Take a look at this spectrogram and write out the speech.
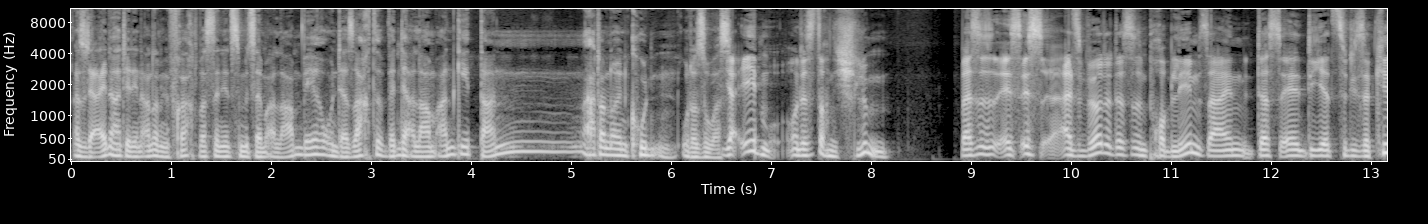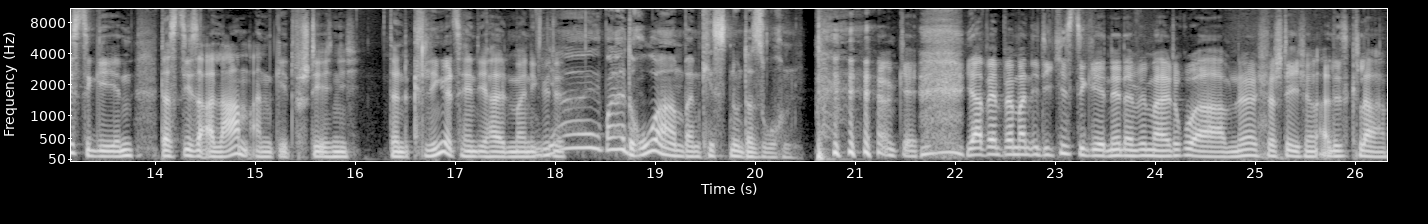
also der eine hat ja den anderen gefragt, was denn jetzt mit seinem Alarm wäre und der sagte, wenn der Alarm angeht, dann hat er neuen Kunden oder sowas. Ja, eben. Und das ist doch nicht schlimm. Was ist, es ist, als würde das ein Problem sein, dass äh, die jetzt zu dieser Kiste gehen, dass dieser Alarm angeht, verstehe ich nicht. Dann klingelt's Handy halt, meine Güte. Ja, die wollen halt Ruhe haben beim Kisten untersuchen. okay. Ja, wenn, wenn man in die Kiste geht, ne, dann will man halt Ruhe haben, ne? Verstehe ich schon, alles klar.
